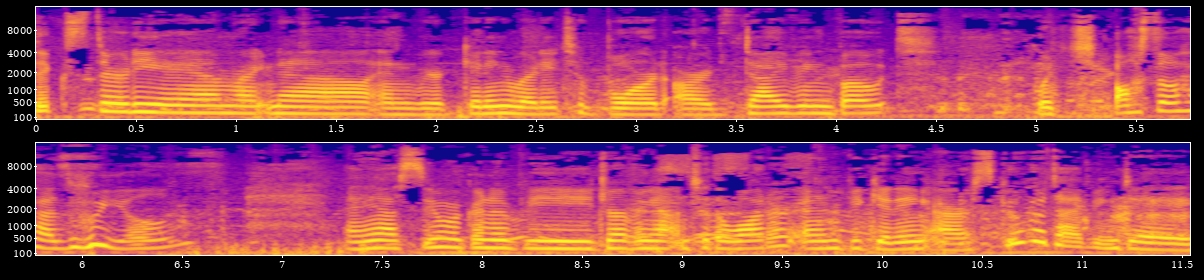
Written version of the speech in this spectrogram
6.30 a.m. right now and we're getting ready to board our diving boat, which also has wheels. And yeah, soon we're gonna be driving out into the water and beginning our scuba diving day.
